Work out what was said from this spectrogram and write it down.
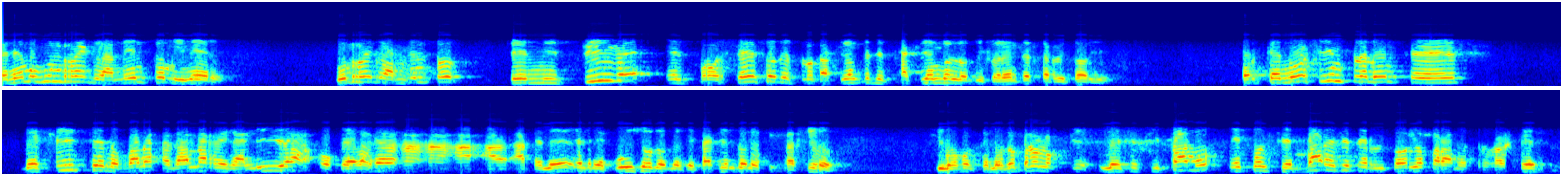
tenemos un reglamento minero, un reglamento que mitigue el proceso de explotación que se está haciendo en los diferentes territorios. Porque no simplemente es decir que nos van a pagar la regalía o que van a, tener el recurso donde se está haciendo la explotación, sino porque nosotros lo que necesitamos es conservar ese territorio para nuestros ancestros,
